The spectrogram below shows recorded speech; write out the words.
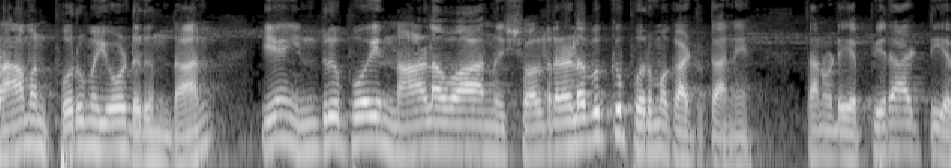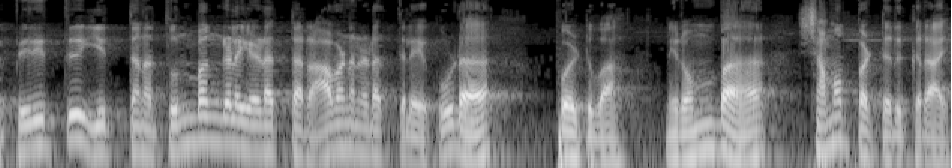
ராமன் பொறுமையோடு இருந்தான் ஏன் இன்று போய் நாளவான்னு சொல்ற அளவுக்கு பொறுமை காட்டுட்டானே தன்னுடைய பிராட்டியை பிரித்து இத்தனை துன்பங்களை இடத்த ராவணனிடத்திலே கூட போயிட்டு வா. நீ ரொம்ப சமப்பட்டிருக்கிறாய்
